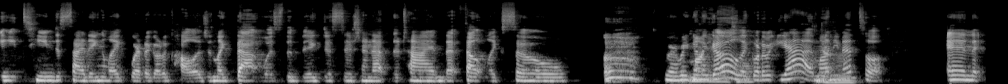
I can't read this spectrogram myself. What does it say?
18, deciding like where to go to college, and like that was the big decision at the time that felt like so. where are we going to go? Like, what are we? Yeah, monumental. And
